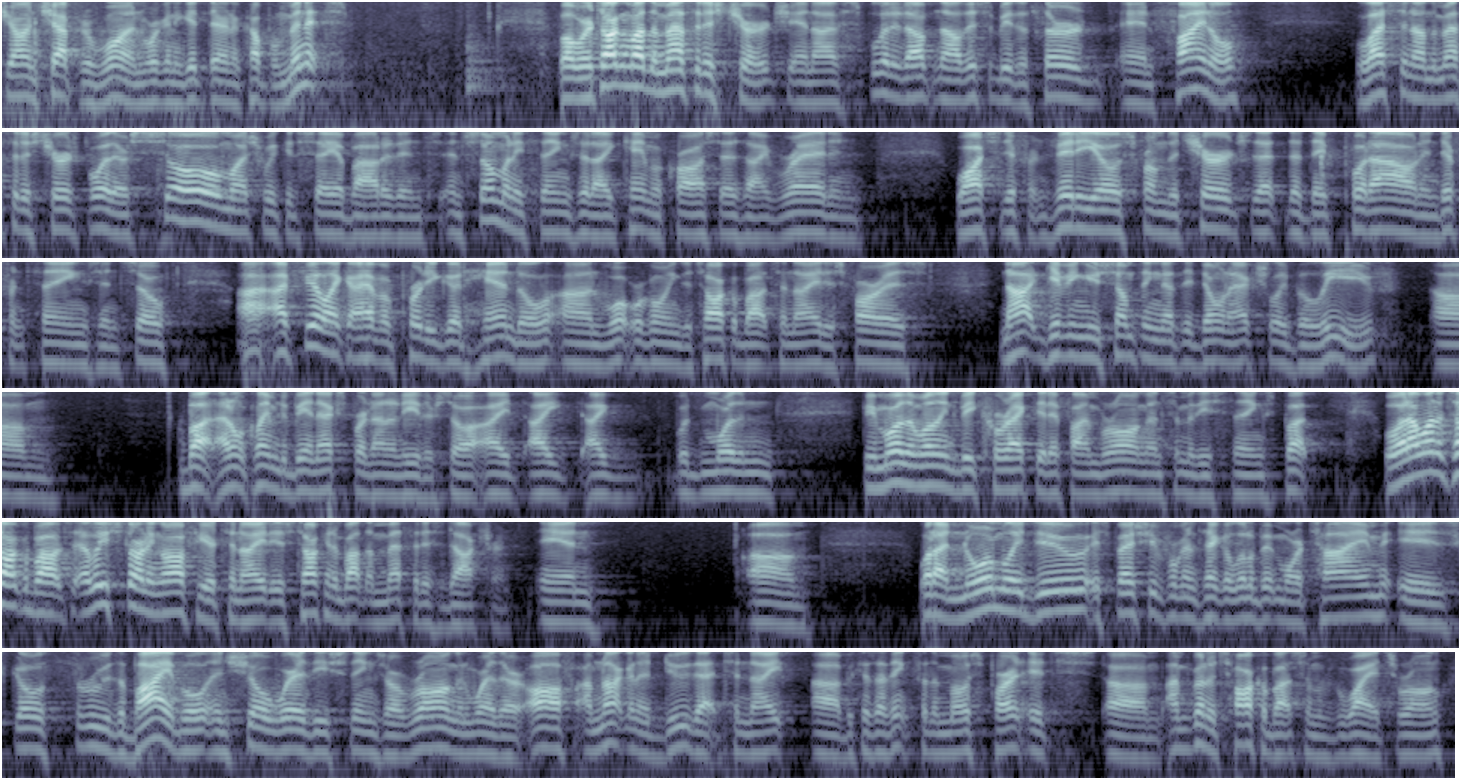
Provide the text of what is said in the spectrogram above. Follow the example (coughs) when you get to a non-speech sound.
John chapter 1. We're going to get there in a couple minutes. But we're talking about the Methodist Church, and I've split it up. Now, this will be the third and final lesson on the Methodist Church. Boy, there's so much we could say about it, and, and so many things that I came across as I read and watched different videos from the church that, that they've put out and different things. And so I, I feel like I have a pretty good handle on what we're going to talk about tonight as far as not giving you something that they don't actually believe. Um, but I don't claim to be an expert on it either, so I, I, I would more than, be more than willing to be corrected if I'm wrong on some of these things. But what I want to talk about, at least starting off here tonight, is talking about the Methodist doctrine. And um, what I normally do, especially if we're going to take a little bit more time, is go through the Bible and show where these things are wrong and where they're off. I'm not going to do that tonight uh, because I think for the most part, it's um, I'm going to talk about some of why it's wrong.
